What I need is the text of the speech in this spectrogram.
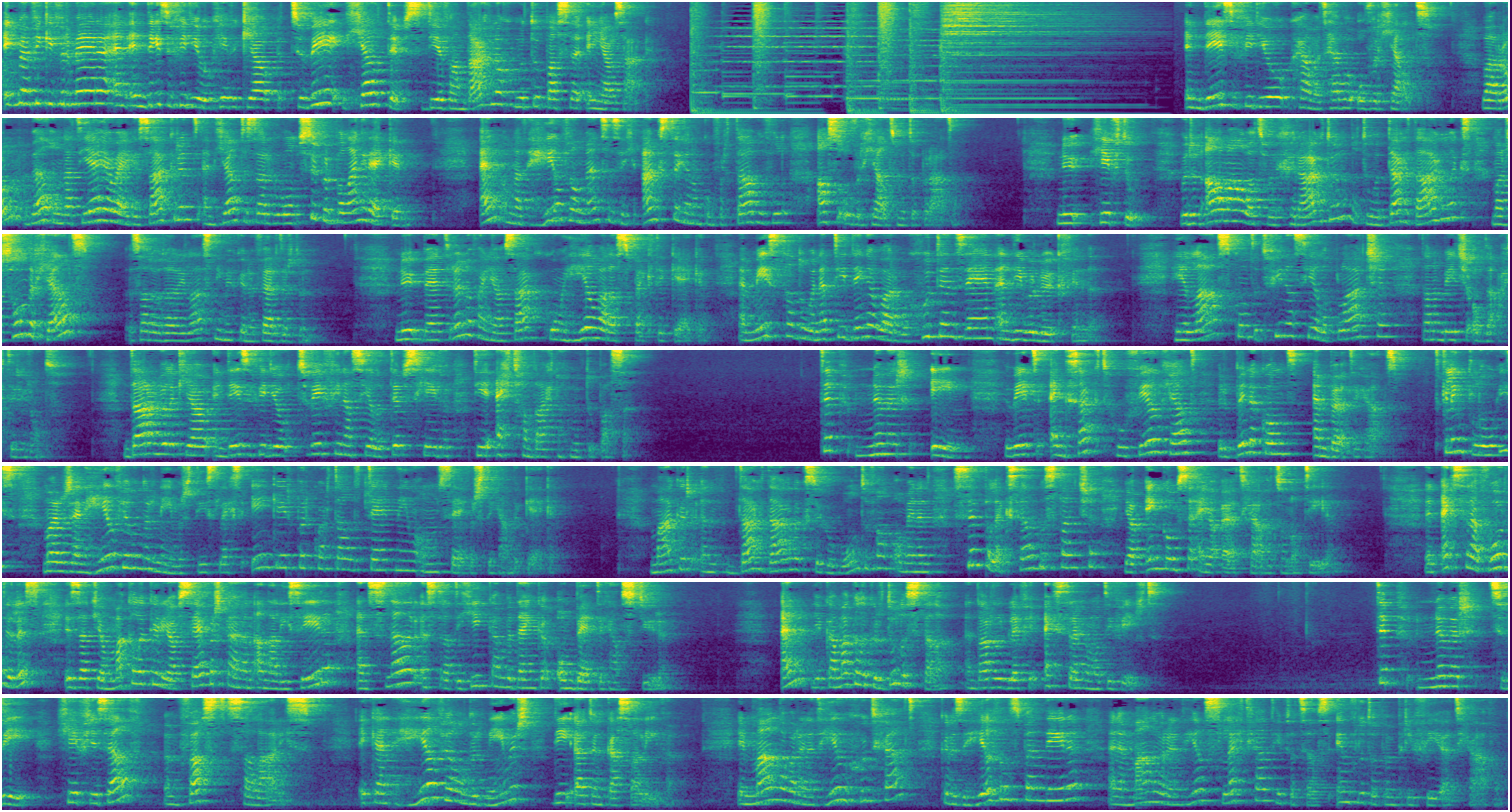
ik ben Vicky Vermeijren en in deze video geef ik jou twee geldtips die je vandaag nog moet toepassen in jouw zaak. In deze video gaan we het hebben over geld. Waarom? Wel omdat jij jouw eigen zaak runt en geld is daar gewoon super belangrijk in. En omdat heel veel mensen zich angstig en oncomfortabel voelen als ze over geld moeten praten. Nu, geef toe, we doen allemaal wat we graag doen, dat doen we dagdagelijks, maar zonder geld zouden we dat helaas niet meer kunnen verder doen. Nu, bij het runnen van jouw zaak komen heel wat aspecten kijken. En meestal doen we net die dingen waar we goed in zijn en die we leuk vinden. Helaas komt het financiële plaatje dan een beetje op de achtergrond. Daarom wil ik jou in deze video twee financiële tips geven die je echt vandaag nog moet toepassen. Tip nummer 1. Weet exact hoeveel geld er binnenkomt en buiten gaat. Het klinkt logisch, maar er zijn heel veel ondernemers die slechts één keer per kwartaal de tijd nemen om cijfers te gaan bekijken. Maak er een dagdagelijkse gewoonte van om in een simpel Excel-bestandje jouw inkomsten en jouw uitgaven te noteren. Een extra voordeel is, is dat je makkelijker jouw cijfers kan gaan analyseren en sneller een strategie kan bedenken om bij te gaan sturen. En je kan makkelijker doelen stellen en daardoor blijf je extra gemotiveerd. Tip nummer 2. Geef jezelf een vast salaris. Ik ken heel veel ondernemers die uit hun kassa leven. In maanden waarin het heel goed gaat, kunnen ze heel veel spenderen en in maanden waarin het heel slecht gaat, heeft dat zelfs invloed op hun privéuitgaven.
